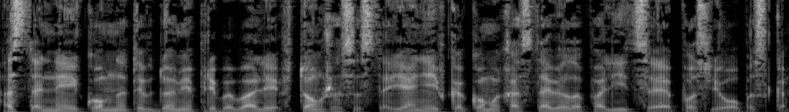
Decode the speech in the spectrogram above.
остальные комнаты в доме пребывали в том же состоянии, в каком их оставила полиция после обыска.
